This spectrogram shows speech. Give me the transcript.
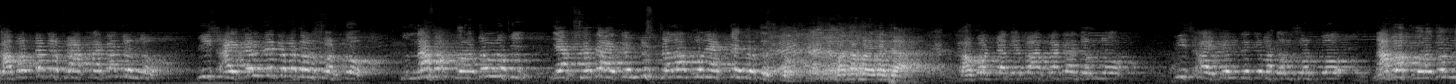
কাপড়টাকে ফাঁক রাখার জন্য বিশ আইটেম থেকে বাঁচানো শর্ত। না ফাঁক করার জন্য কি? একসাথে আইটেম বিশটা না একটাই যথেষ্ট। কাপড়টাকে ফাঁক রাখার জন্য বিশ আইটেম থেকে বাঁচানো শর্ত। না ফাঁক করার জন্য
